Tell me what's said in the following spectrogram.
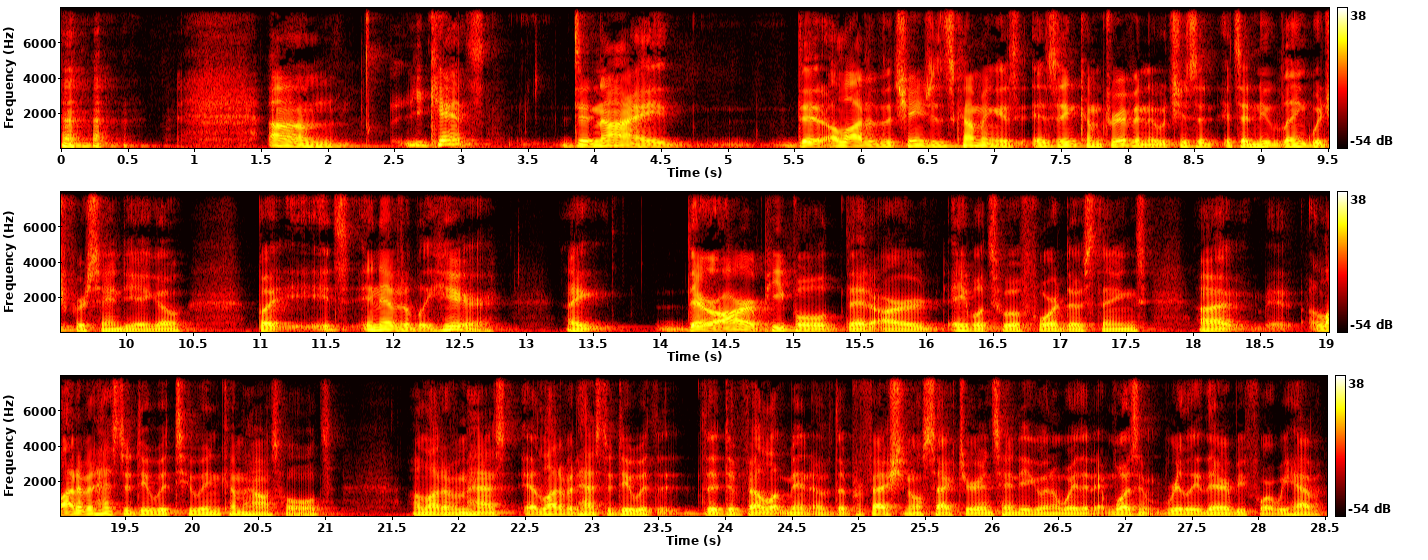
um, you can't deny that a lot of the change that's coming is, is income driven, which is a, it's a new language for San Diego, but it's inevitably here. Like there are people that are able to afford those things. Uh, a lot of it has to do with two income households. A lot of them has a lot of it has to do with the, the development of the professional sector in San Diego in a way that it wasn't really there before. We have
